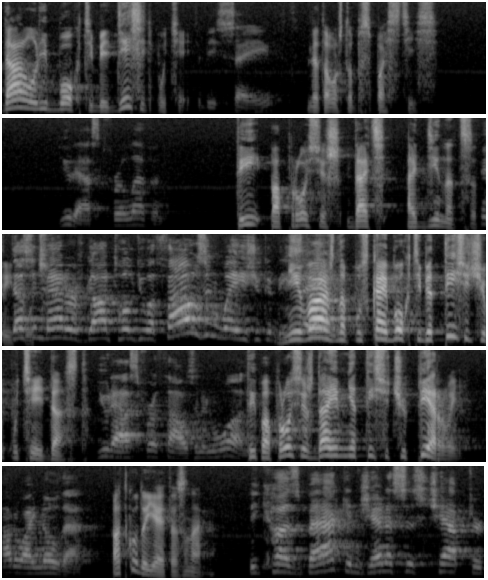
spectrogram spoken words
дал ли Бог тебе 10 путей для того, чтобы спастись. you'd ask for 11. Ты попросишь дать одиннадцатый It doesn't путь. Неважно, пускай Бог тебе тысячу путей даст. Ты попросишь, дай мне тысячу первый. Откуда я это знаю? Because back in Genesis chapter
